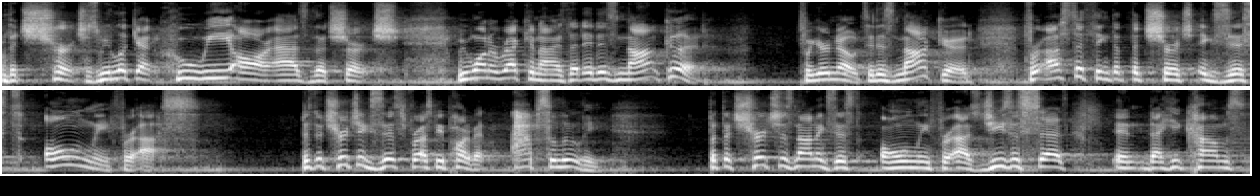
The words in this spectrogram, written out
the church, as we look at who we are as the church, we want to recognize that it is not good, for your notes, it is not good for us to think that the church exists only for us. Does the church exist for us to be part of it? Absolutely. But the church does not exist only for us. Jesus says in, that he comes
